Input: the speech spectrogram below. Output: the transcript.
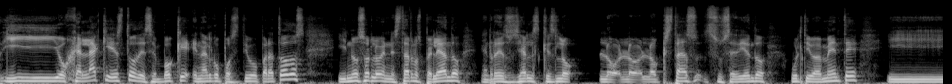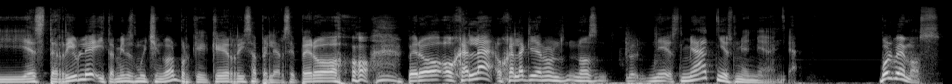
Y ojalá que esto desemboque en algo positivo para todos y no solo en estarnos peleando en redes sociales, que es lo lo, lo- lo que está su- sucediendo últimamente y es terrible y también es muy chingón porque qué risa pelearse. Pero, pero ojalá, ojalá que ya no nos... Volvemos.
